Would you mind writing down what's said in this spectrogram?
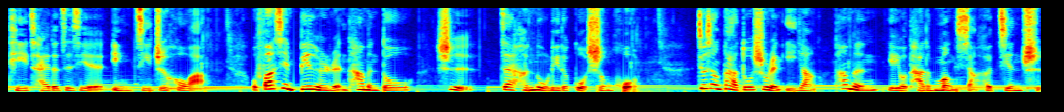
题材的这些影集之后啊，我发现边缘人他们都是在很努力的过生活，就像大多数人一样。他们也有他的梦想和坚持，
